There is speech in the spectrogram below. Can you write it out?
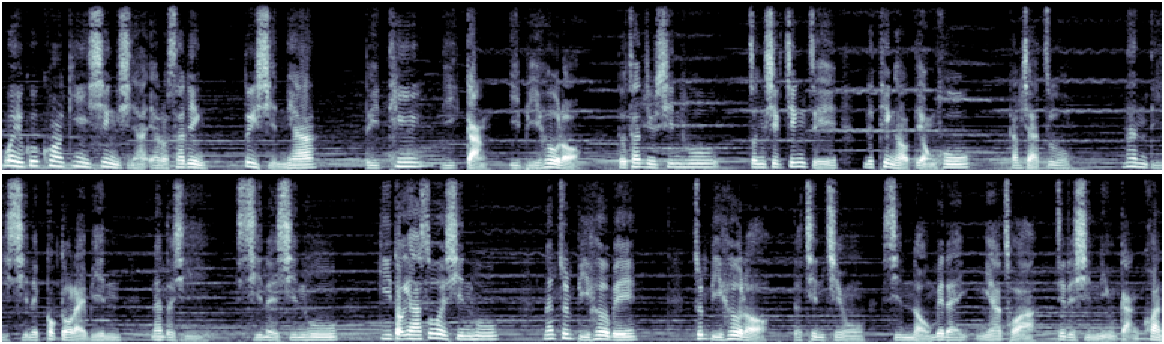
我又阁看见圣城耶路撒冷对神兄对天而降，预备好了，都参像新妇装饰整齐，咧听候丈夫。感谢主，咱伫神的国度内面，咱就是神的新妇，基督耶稣的新妇，咱准备好未？准备好了。就亲像新郎要来迎娶这个新娘同款，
